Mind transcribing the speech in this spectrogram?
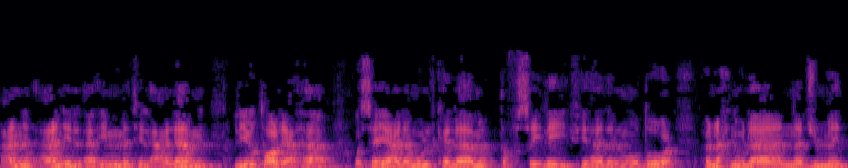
عن عن الأئمة الأعلام ليطالعها. وسيعلم الكلام التفصيلي في هذا الموضوع. فنحن لا نجمد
